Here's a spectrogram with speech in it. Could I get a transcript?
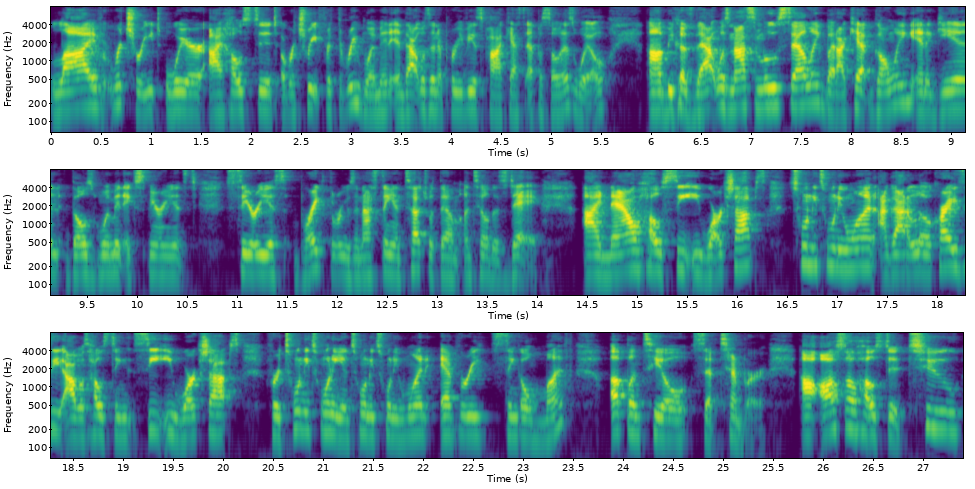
live retreat where I hosted a retreat for three women, and that was in a previous podcast episode as well, um, because that was not smooth sailing, but I kept going. And again, those women experienced serious breakthroughs, and I stay in touch with them until this day. I now host CE workshops. 2021, I got a little crazy. I was hosting CE workshops for 2020 and 2021 every single month up until September. I also hosted two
